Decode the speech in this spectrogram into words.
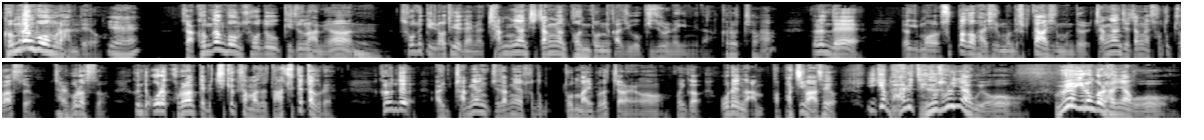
건강보험으로 한대요. 예. 자 건강보험 소득 기준을 하면 음, 소득 기준 어떻게 되냐면 작년 재작년 번 돈 가지고 기준을 매깁니다. 그렇죠. 어? 그런데 여기 뭐 숙박업 하시는 분들, 식당 하시는 분들 작년 재작년 소득 좋았어요. 잘 음. 벌었어. 근데 올해 코로나 때문에 직격탄 맞아서 다 죽겠다 그래. 그런데 아니 작년 재작년에 소득 돈 많이 벌었잖아요. 그러니까 올해는 안, 받- 받지 마세요. 이게 말이 되는 소리냐고요. 왜 이런 걸 하냐고.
